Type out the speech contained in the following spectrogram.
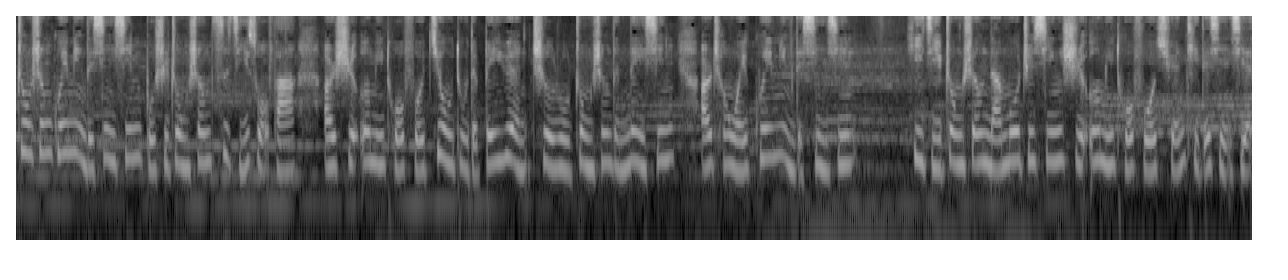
众生归命的信心不是众生自己所发，而是阿弥陀佛救度的悲愿彻入众生的内心而成为归命的信心。一即众生南无之心是阿弥陀佛全体的显现，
